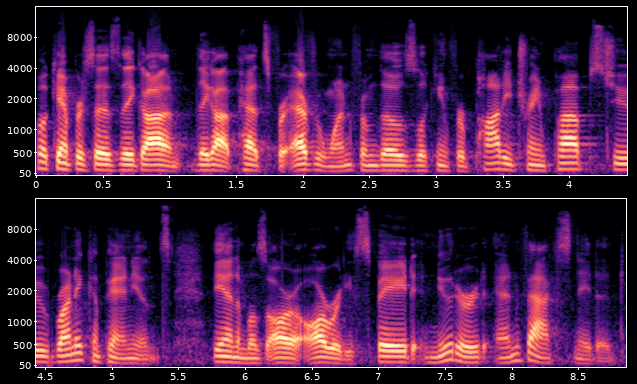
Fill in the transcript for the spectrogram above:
Well, Kemper says they got they got pets for everyone, from those looking for potty trained pups to running companions. The animals are already spayed, neutered, and vaccinated.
